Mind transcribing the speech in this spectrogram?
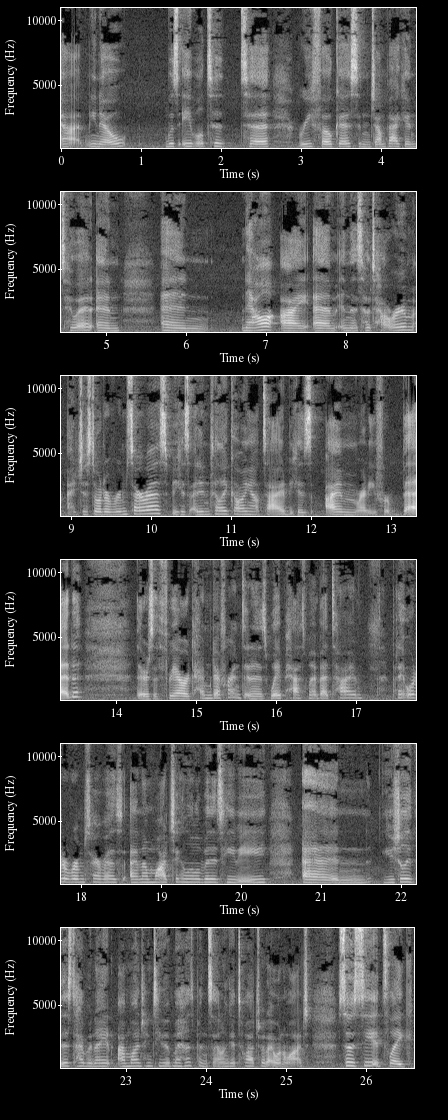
uh, you know, was able to to refocus and jump back into it and and now I am in this hotel room. I just ordered room service because I didn't feel like going outside because I'm ready for bed. There's a three hour time difference and it is way past my bedtime. But I ordered room service and I'm watching a little bit of TV. And usually this time of night, I'm watching TV with my husband, so I don't get to watch what I want to watch. So, see, it's like,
